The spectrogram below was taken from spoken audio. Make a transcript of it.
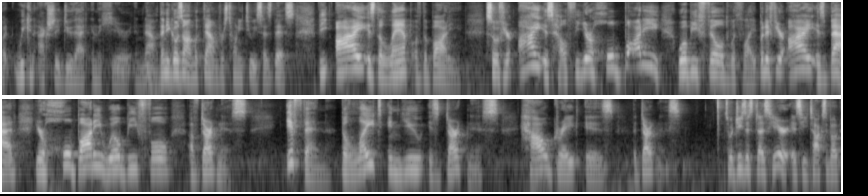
but we can actually do that in the here and now. Then he goes on, look down, verse 22, he says this The eye is the lamp of the body. So if your eye is healthy, your whole body will be filled with light. But if your eye is bad, your whole body will be full of darkness. If then the light in you is darkness, how great is the darkness? What Jesus does here is he talks about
